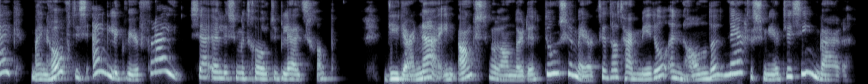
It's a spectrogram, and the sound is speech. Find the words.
Kijk, mijn hoofd is eindelijk weer vrij, zei Alice met grote blijdschap, die daarna in angst veranderde toen ze merkte dat haar middel en handen nergens meer te zien waren.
